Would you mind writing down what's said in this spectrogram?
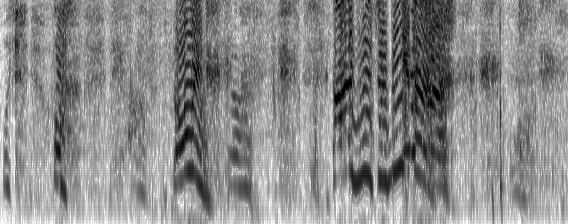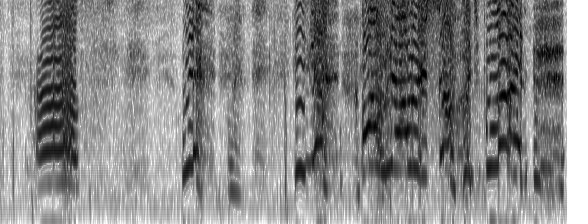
What's? Oh, Owen! Ah, Mr. Beaver! Oh! He's got. Oh no! There's so much blood! Oh! Oh! Oh! oh!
